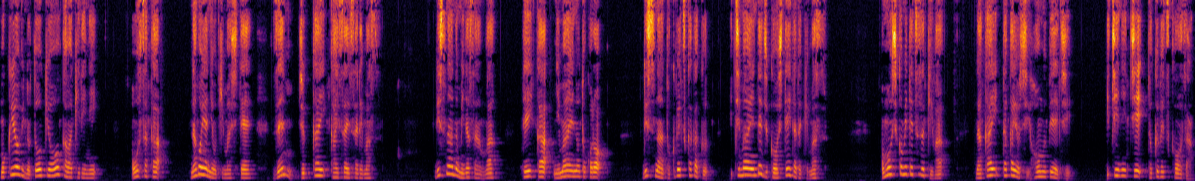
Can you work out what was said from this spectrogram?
木曜日の東京を皮切りに、大阪、名古屋におきまして、全10回開催されます。リスナーの皆さんは、定価2万円のところ、リスナー特別価格1万円で受講していただけます。お申し込み手続きは、中井隆義ホームページ、1日特別講座、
